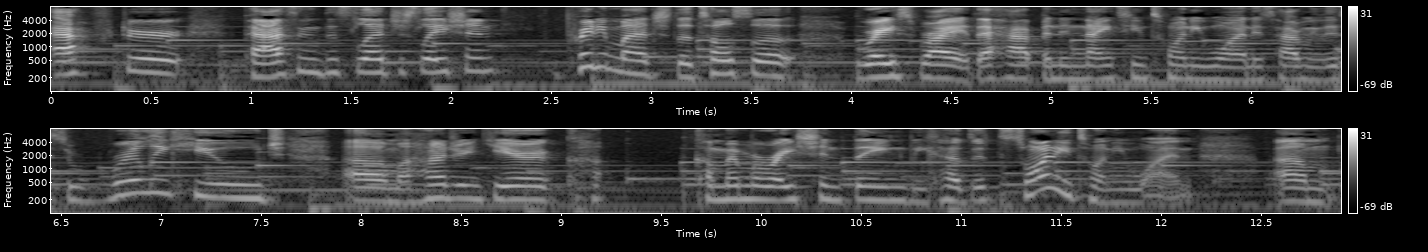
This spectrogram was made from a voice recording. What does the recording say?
after passing this legislation. Pretty much the Tulsa race riot that happened in 1921 is having this really huge um, 100 year co- commemoration thing because it's 2021. Um,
